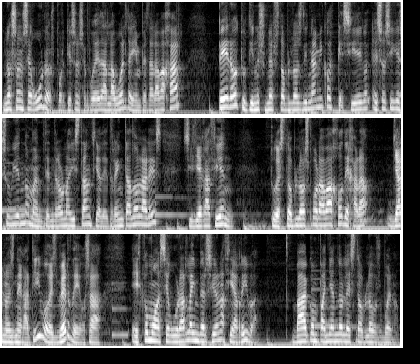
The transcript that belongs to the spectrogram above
no son seguros porque eso se puede dar la vuelta y empezar a bajar, pero tú tienes un stop loss dinámico que si eso sigue subiendo mantendrá una distancia de 30 dólares, si llega a 100 tu stop loss por abajo dejará, ya no es negativo, es verde, o sea, es como asegurar la inversión hacia arriba. Va acompañando el stop loss. Bueno,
